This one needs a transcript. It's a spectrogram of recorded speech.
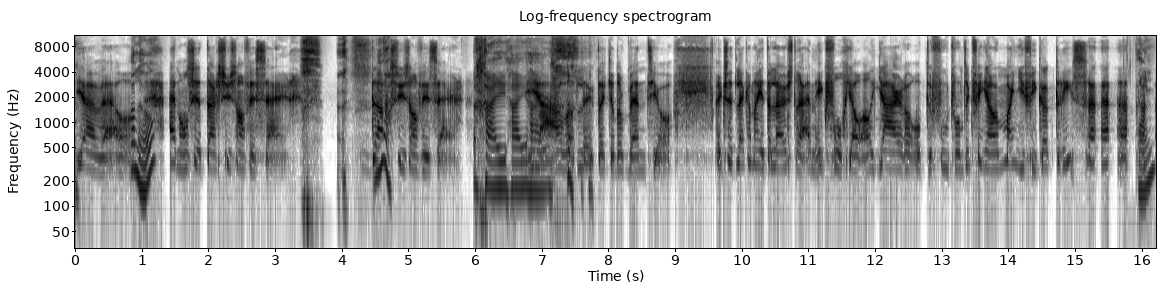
Jawel. Hallo. En dan zit daar Suzanne Visser. Dag Suzanne Visser. Hi, hi, hi. Ja, wat leuk dat je er bent, joh. Ik zit lekker naar je te luisteren en ik volg jou al jaren op de voet, want ik vind jou een magnifieke actrice. Dank.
